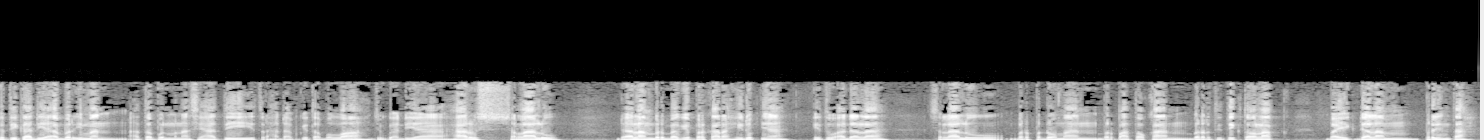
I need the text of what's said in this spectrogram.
Ketika dia beriman ataupun menasihati terhadap kitabullah, juga dia harus selalu dalam berbagai perkara hidupnya, itu adalah selalu berpedoman, berpatokan, bertitik tolak, baik dalam perintah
